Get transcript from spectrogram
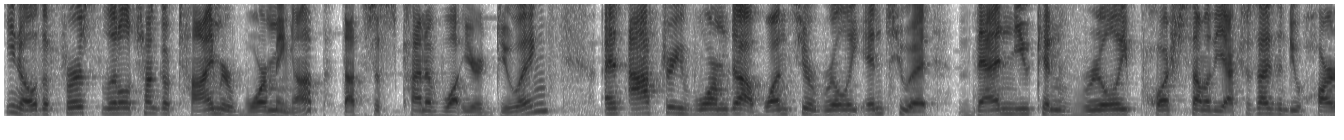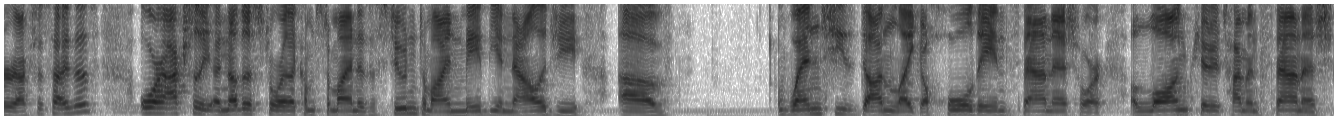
you know, the first little chunk of time you're warming up. That's just kind of what you're doing. And after you've warmed up, once you're really into it, then you can really push some of the exercise and do harder exercises. Or actually, another story that comes to mind as a student of mine made the analogy of when she's done like a whole day in Spanish or a long period of time in Spanish,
